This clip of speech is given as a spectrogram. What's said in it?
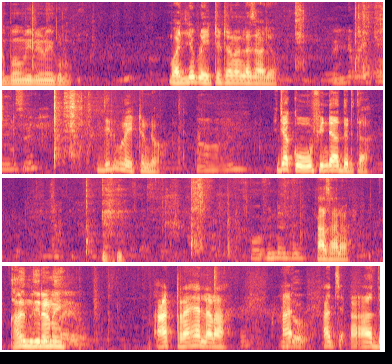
അപ്പം ബിരിയാണി ആയിക്കോളും വലിയ പ്ലേറ്റ് ഇട്ടണല്ലോ സാലോ. ഇതിൽ പ്ലേറ്റ് ഉണ്ടോ? ഇജാ കോഫിന്റെ അതെടുത്താ ആ സാധനം. ആ ട്രേ അല്ലടാ. അത്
